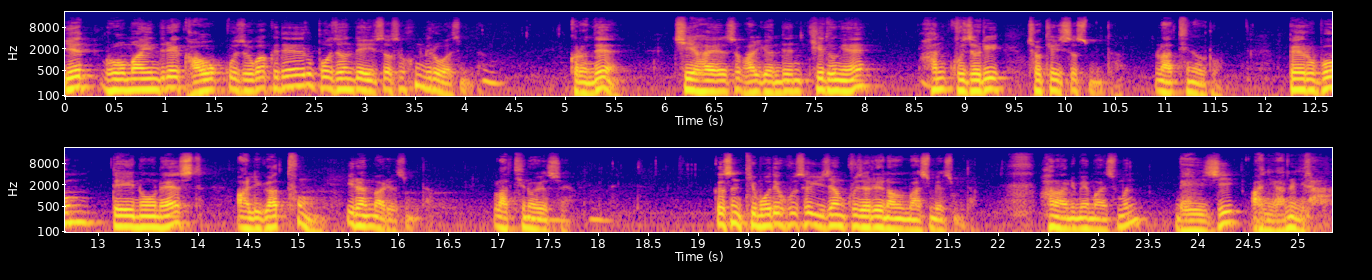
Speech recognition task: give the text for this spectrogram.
옛 로마인들의 가옥 구조가 그대로 보존되어 있어서 흥미로웠습니다. 그런데 지하에서 발견된 기둥에 한 구절이 적혀 있었습니다. 라틴어로. Verbum Dei non est alligatum 이란 말이었습니다. 라틴어였어요. 그것은 디모데 후서 2장 9절에 나온 말씀이었습니다. 하나님의 말씀은 매이지 아니하느니라.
